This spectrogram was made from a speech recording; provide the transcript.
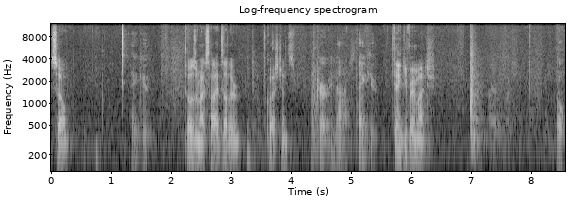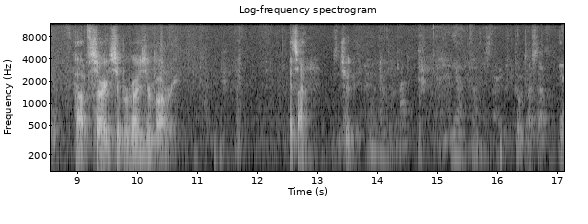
So Thank you. those are my slides. Other questions? Apparently not. Thank you. Thank you very much. I have a question. Oh, uh, sorry, Supervisor Maury. It's on. Should be. Yeah, Don't touch that. yeah,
